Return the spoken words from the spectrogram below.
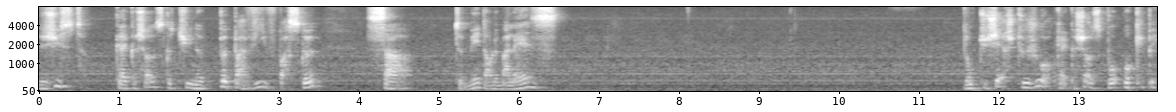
juste quelque chose que tu ne peux pas vivre parce que ça te met dans le malaise. Donc tu cherches toujours quelque chose pour occuper.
